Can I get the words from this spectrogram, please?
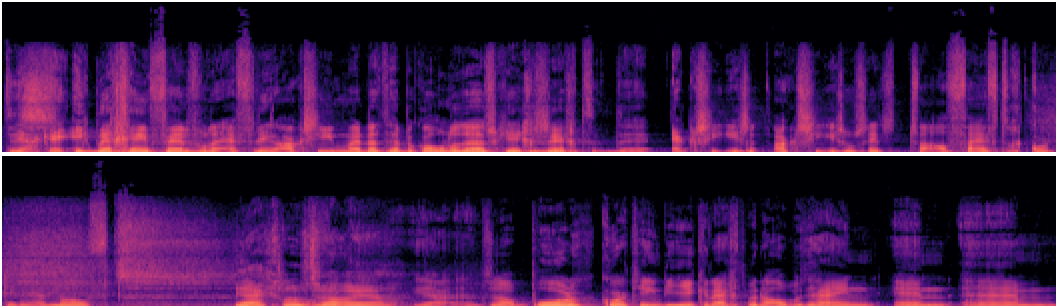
ja. Kijk, ik ben geen fan van de Efteling-actie, maar dat heb ik al honderdduizend keer gezegd. De actie is, actie is nog steeds 12,50 korting uit mijn hoofd. Ja, ik geloof het wel, ja. Ja, het is wel een behoorlijke korting die je krijgt bij de Albert Heijn. En ehm,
